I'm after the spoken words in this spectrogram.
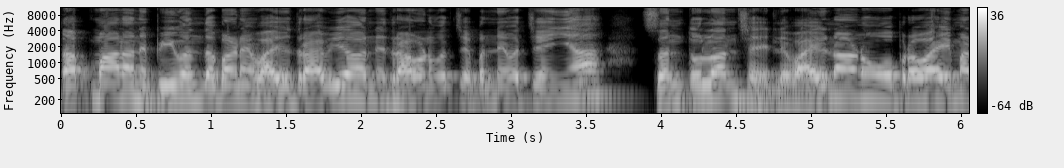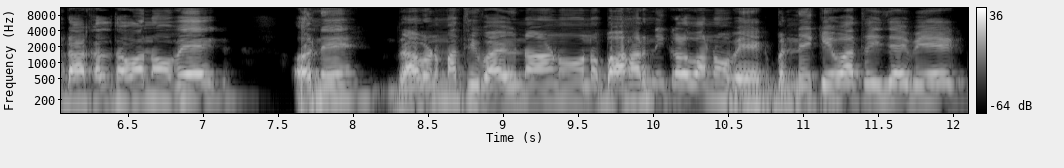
તાપમાન અને પી વન દબાણે વાયુ દ્રાવ્ય અને દ્રાવણ વચ્ચે બંને વચ્ચે અહીંયા સંતુલન છે. એટલે વાયુના અણુઓ પ્રવાહીમાં દાખલ થવાનો વેગ અને દ્રાવણમાંથી વાયુના અણુઓનો બહાર નીકળવાનો વેગ. બંને કેવા થઈ જાય? વેગ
